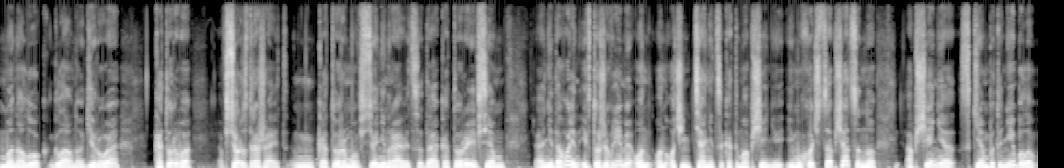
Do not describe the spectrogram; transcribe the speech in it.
монолог главного героя, которого все раздражает, которому все не нравится, да, который всем недоволен, и в то же время он, он очень тянется к этому общению. Ему хочется общаться, но общение с кем бы то ни было,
